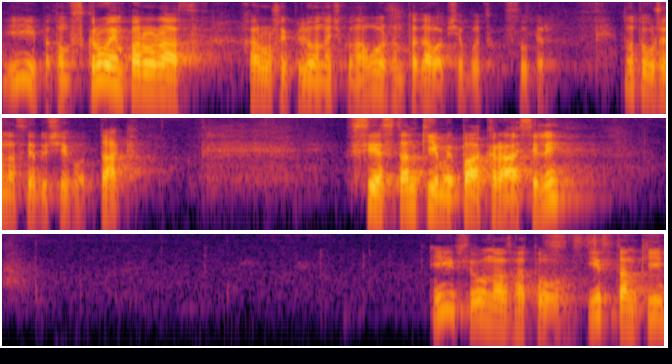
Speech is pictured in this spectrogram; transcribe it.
И потом вскроем пару раз, хорошую пленочку наложим, тогда вообще будет супер. Ну то уже на следующий год. Так, все станки мы покрасили. И все у нас готово. И станки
